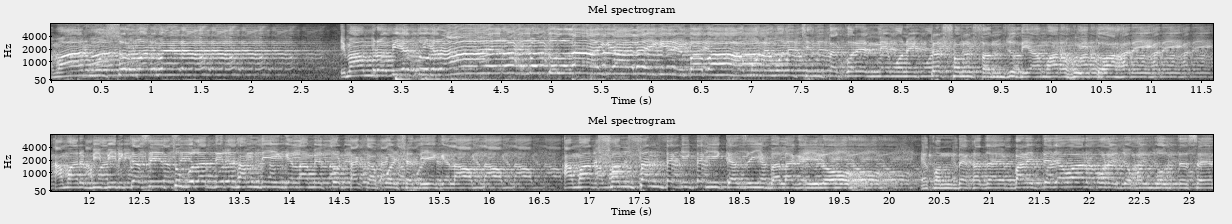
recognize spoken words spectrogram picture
আমার মুসলমান ভাইরা ইমাম রবিয়াতুল রায় একটা সন্তান যদি আমার হইতো, আহারে, আমার বিবির কাছে এতগুলা দিরহাম দিয়ে গেলাম, এত টাকা পয়সা দিয়ে গেলাম। আমার সন্তানটাকে কি কাজেই বা লাগাইল? এখন দেখা যায় বাড়িতে যাওয়ার পরে যখন বলতেছেন,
